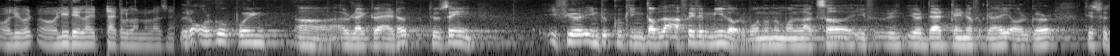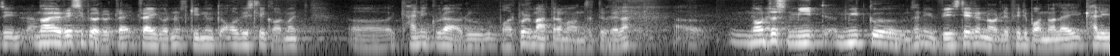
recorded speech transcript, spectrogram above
होलिवुड होलिडेलाई ट्याकल गर्नुलाई चाहिँ। र अर्को point I would like to add up त्यो चाहिँ इफ युआर इन्टु कुकिङ तपाईँलाई आफैले मिलहरू बनाउनु मन लाग्छ। If you're that kind of guy or girl त्यसपछि नयाँ रेसिपीहरू ट्राई ट्राई गर्नुहोस्। किनकि अभियसली घरमा खानेकुराहरू भरपुर मात्रामा हुन्छ त्यो बेला। नट जस्ट मिट मिटको हुन्छ नि भेजिटेरियनहरूले फेरि भन्नलाई खालि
